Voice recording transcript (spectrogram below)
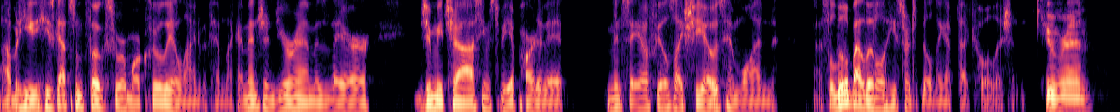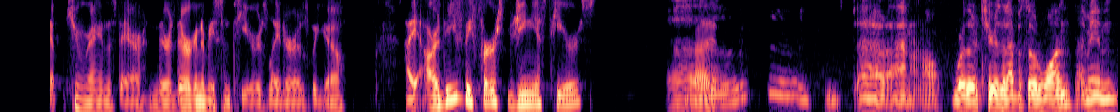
uh, but he he's got some folks who are more clearly aligned with him. Like I mentioned, Uram is there. Jimmy Cha seems to be a part of it. Minseo feels like she owes him one. Uh, so little by little, he starts building up that coalition. Kyungran. Yep, Kyungran is there. There there are going to be some tears later as we go. I, are these the first genius tears? Uh, I don't know. Were there tears in episode one? I mean,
